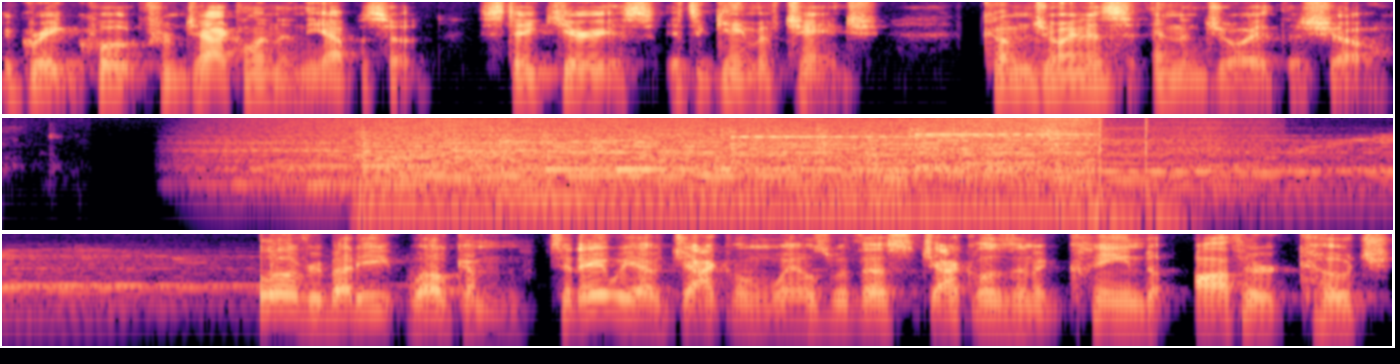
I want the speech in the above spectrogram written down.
A great quote from Jacqueline in the episode Stay curious, it's a game of change. Come join us and enjoy the show. Everybody. Welcome. Today we have Jacqueline Wales with us. Jacqueline is an acclaimed author, coach,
